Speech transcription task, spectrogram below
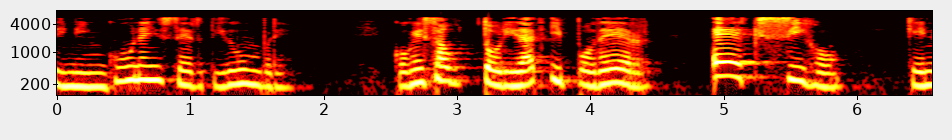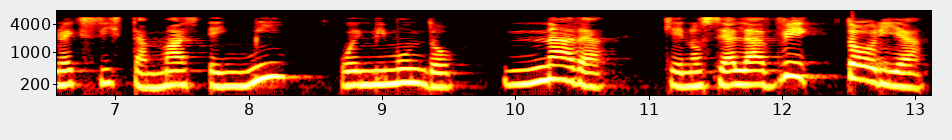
sin ninguna incertidumbre, con esa autoridad y poder, exijo que no exista más en mí o en mi mundo nada que no sea la victoria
